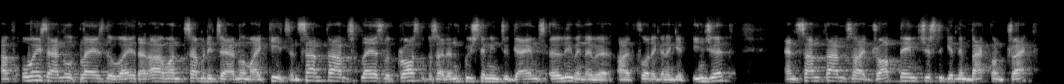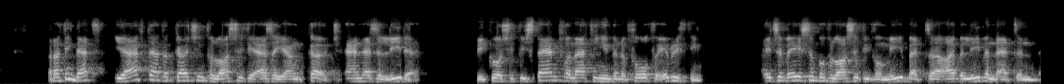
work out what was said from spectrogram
I've always handled players the way that I want somebody to handle my kids. And sometimes players were cross because I didn't push them into games early when they were I thought they're going to get injured. And sometimes I drop them just to get them back on track. But I think that's you have to have a coaching philosophy as a young coach and as a leader, because if you stand for nothing, you're going to fall for everything. It's a very simple philosophy for me, but uh, I believe in that. And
